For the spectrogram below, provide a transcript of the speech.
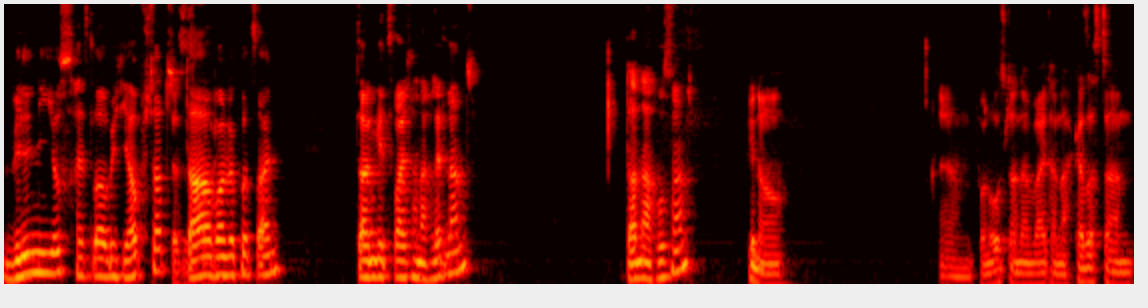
Vilnius heißt, glaube ich, die Hauptstadt. Da korrekt. wollen wir kurz sein. Dann geht es weiter nach Lettland. Dann nach Russland. Genau. Ähm, von Russland dann weiter nach Kasachstan,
